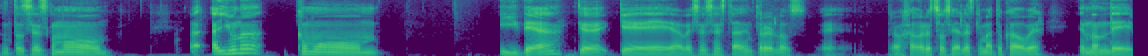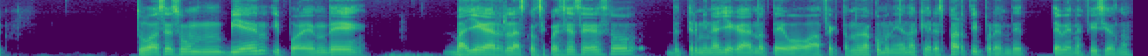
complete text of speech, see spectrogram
Entonces, como, hay una como idea que, que a veces está dentro de los eh, trabajadores sociales que me ha tocado ver, en donde tú haces un bien y por ende va a llegar las consecuencias de eso, termina llegándote o afectando a una comunidad en la que eres parte y por ende te beneficias, ¿no?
